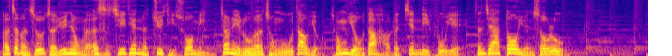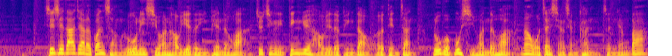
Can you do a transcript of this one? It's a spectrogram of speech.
而这本书则运用了二十七天的具体说明，教你如何从无到有，从有到好的建立副业，增加多元收入。谢谢大家的观赏。如果你喜欢好夜的影片的话，就请你订阅好夜的频道和点赞。如果不喜欢的话，那我再想想看怎样吧。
